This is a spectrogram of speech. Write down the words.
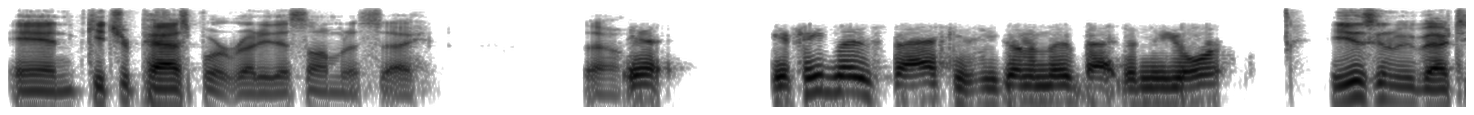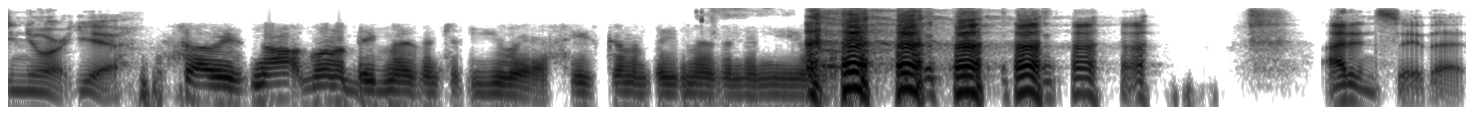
and get your passport ready. That's all I'm going to say. So yeah, if he moves back, is he going to move back to New York? He is going to be back to New York. Yeah. So he's not going to be moving to the U.S. He's going to be moving to New York. I didn't say that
